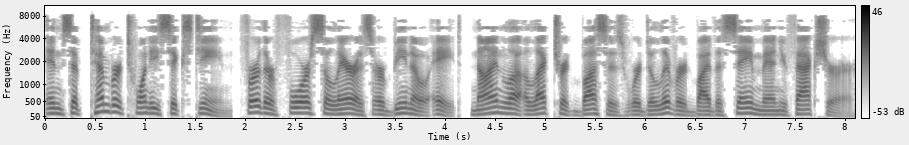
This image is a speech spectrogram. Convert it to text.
In September 2016, further four Solaris Urbino 8, 9 La electric buses were delivered by the same manufacturer.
